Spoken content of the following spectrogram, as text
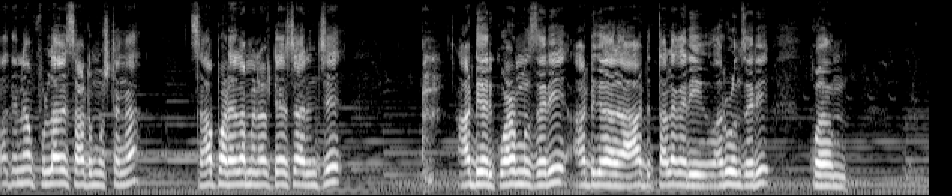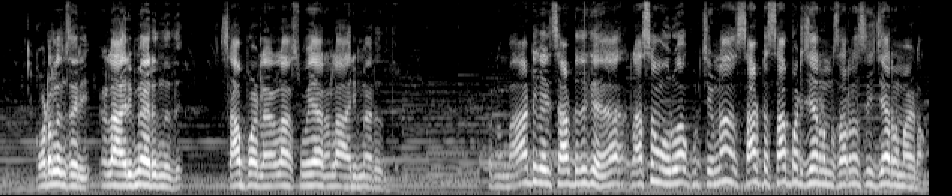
பார்த்தீங்கன்னா ஃபுல்லாகவே சாப்பிட்டு முடிச்சிட்டேங்க. சாப்பாடு எல்லாமே நல்லா டேஸ்ட்டாக இருந்துச்சு. ஆட்டுக்கறி குழம்பும் சரி ஆட்டுக்கறி ஆட்டு தலைக்கறி வறுவலும் சரி கொ- குடலும் சரி நல்லா அருமையாக இருந்தது. சாப்பாடில் நல்லா சுவையாக நல்லா அருமையாக இருந்தது. இப்போ நம்ம ஆட்டுக்கறி சாப்பிட்டதுக்கு ரசம் ஒரு ரூபா குடிச்சோம்னா சாப்பிட்ட சாப்பாடு ஜீரணம் நம்ம செய் ஜீரணம் ஆகிடும்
